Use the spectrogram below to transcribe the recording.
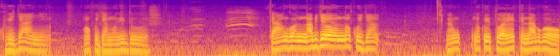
Ku- bijyanye nko kujya muri dushe cyangwa na byo no kujya no- kuri tuwarete nabwo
